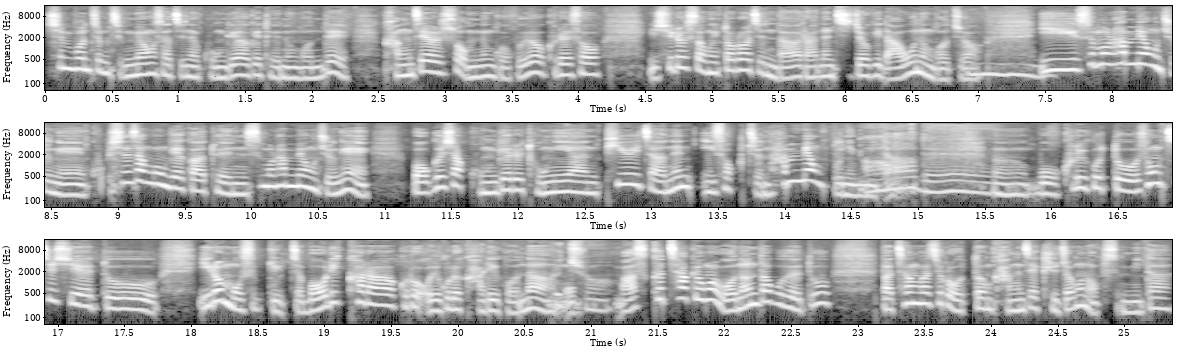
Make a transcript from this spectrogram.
신분증 증명 사진을 공개하게 되는 건데 강제할 수 없는 거고요. 그래서 이 실효성이 떨어진다라는 지적이 나오는 거죠. 음. 이 21명 중에 신상 공개가 된 21명 1명 중에 머그샷 공개를 동의한 피의자는 이석준 한 명뿐입니다. 아, 네. 어, 뭐 그리고 또 송치 씨에도 이런 모습도 있죠. 머리카락으로 얼굴을 가리거나 뭐 마스크 착용을 원한다고 해도 마찬가지로 어떤 강제 규정은 없습니다.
